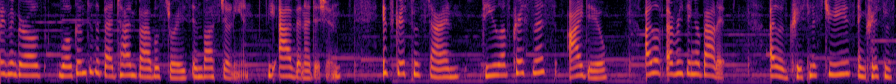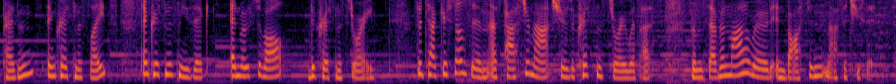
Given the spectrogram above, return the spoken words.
boys and girls. Welcome to the Bedtime Bible Stories in Bostonian, the Advent edition. It's Christmas time. Do you love Christmas? I do. I love everything about it. I love Christmas trees and Christmas presents and Christmas lights and Christmas music, and most of all, the Christmas story. So tuck yourselves in as Pastor Matt shares a Christmas story with us from Seven Mile Road in Boston, Massachusetts.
